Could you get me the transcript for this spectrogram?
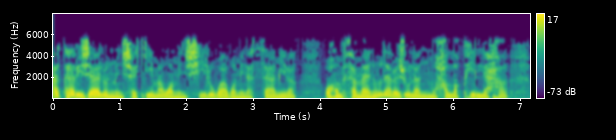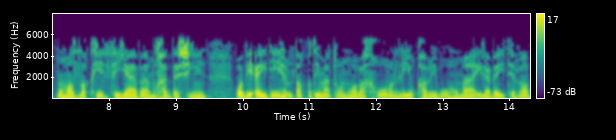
أتى رجال من شكيمة ومن شيلوى ومن السامرة وهم ثمانون رجلا محلقي اللحى ممزقي الثياب مخدشين وبأيديهم تقدمة وبخور ليقربوهما إلى بيت الرب.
